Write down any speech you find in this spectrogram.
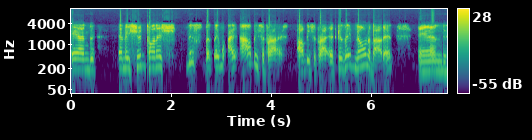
and and they should punish this. But they, I, I'll be surprised. I'll be surprised because they've known about it, and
